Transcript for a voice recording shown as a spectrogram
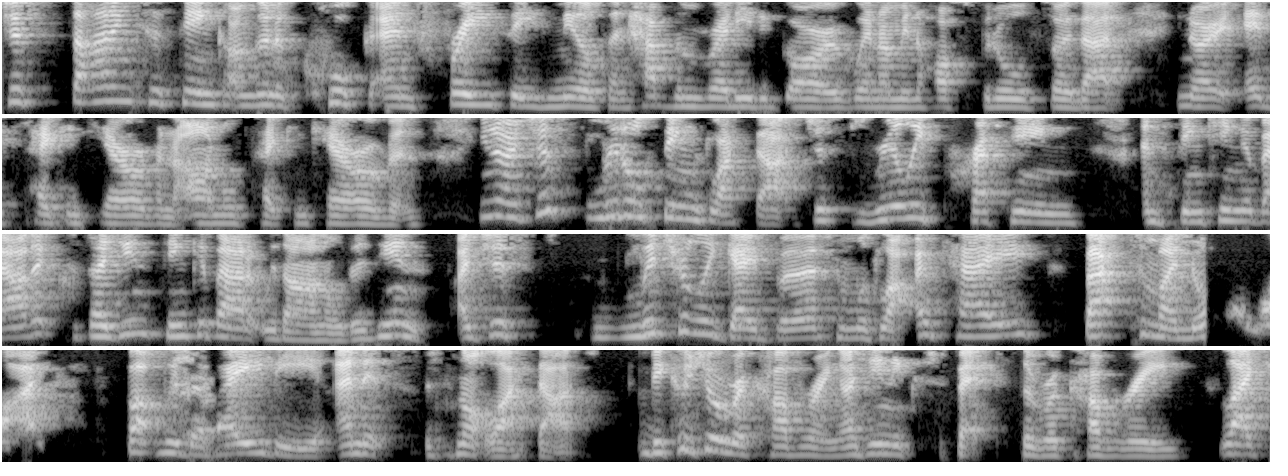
Just starting to think I'm going to cook and freeze these meals and have them ready to go when I'm in hospital so that, you know, Ed's taken care of and Arnold's taken care of. And, you know, just little things like that. Just really prepping and thinking about it because I didn't think about it with Arnold. I didn't. I just literally gave birth and was like, okay, back to my normal life, but with a baby. And it's, it's not like that because you're recovering, I didn't expect the recovery. Like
